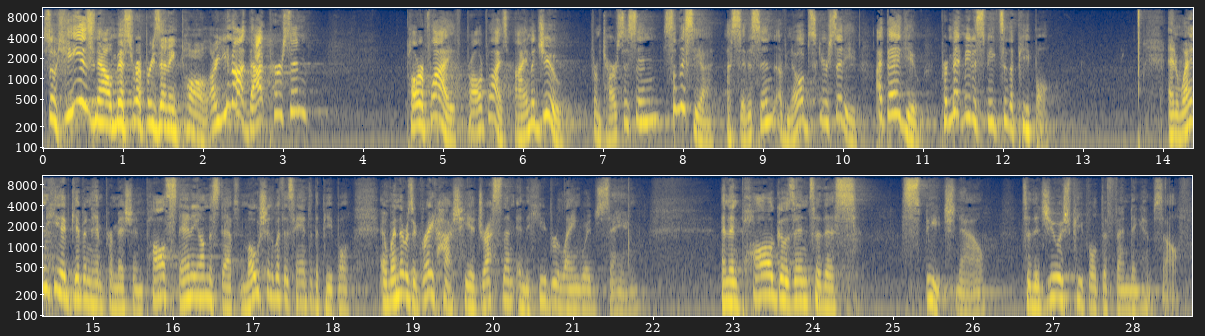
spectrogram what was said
So he is now misrepresenting Paul. Are you not that person? Paul replies, Paul replies, I am a Jew from Tarsus in Cilicia, a citizen of no obscure city. I beg you, permit me to speak to the people. And when he had given him permission, Paul, standing on the steps, motioned with his hand to the people. And when there was a great hush, he addressed them in the Hebrew language, saying, And then Paul goes into this speech now to the Jewish people defending himself.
